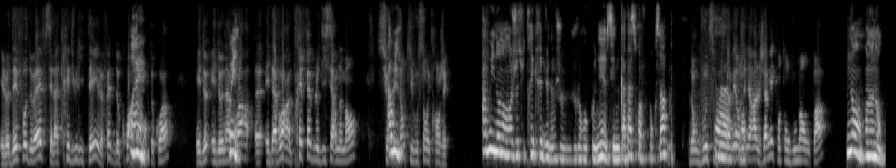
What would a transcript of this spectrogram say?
Et le défaut de F, c'est la crédulité, le fait de croire n'importe quoi et de et de n'avoir euh, et d'avoir un très faible discernement sur ah les gens qui vous sont étrangers. Ah oui, non, non, moi je suis très crédule, hein, je, le reconnais, c'est une catastrophe pour ça. Donc vous ne savez en général jamais quand on vous ment ou pas Non, non, non.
